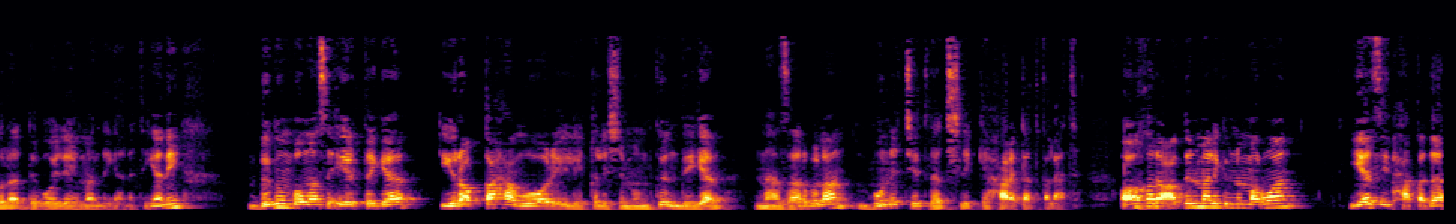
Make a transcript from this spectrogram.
bo'ladi deb o'ylayman degan edi. Ya'ni bugun bo'lmasa ertaga Iroqqa ham voriylik qilishi mumkin degan nazar bilan buni chetlatishlikka harakat qiladi. Oxiri Abdul Malik ibn Marwan Yazid haqida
